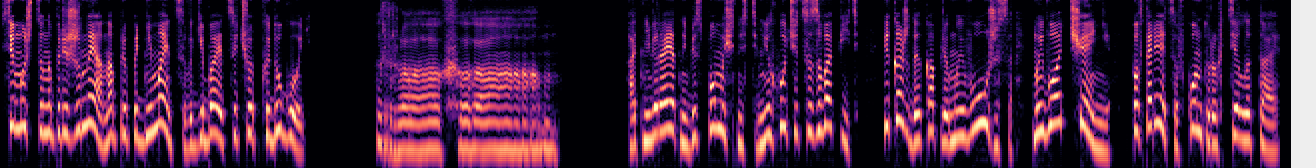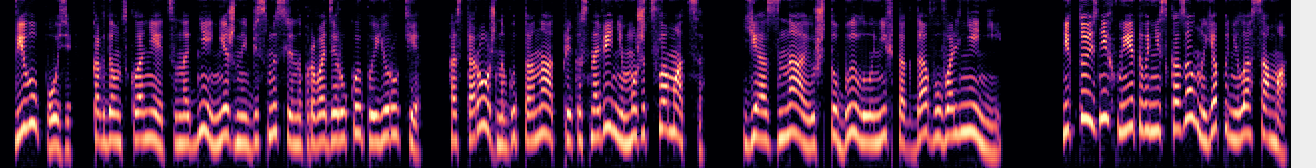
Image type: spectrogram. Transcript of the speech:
Все мышцы напряжены, она приподнимается, выгибается четкой дугой. «Рахам!» От невероятной беспомощности мне хочется завопить, и каждая капля моего ужаса, моего отчаяния повторяется в контурах тела Тая, в его позе, когда он склоняется над ней, нежно и бессмысленно проводя рукой по ее руке, осторожно, будто она от прикосновения может сломаться. Я знаю, что было у них тогда в увольнении. Никто из них мне этого не сказал, но я поняла сама.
